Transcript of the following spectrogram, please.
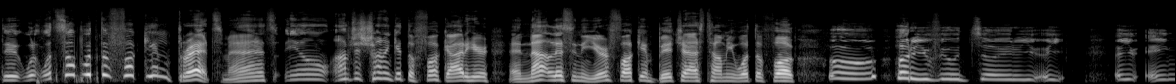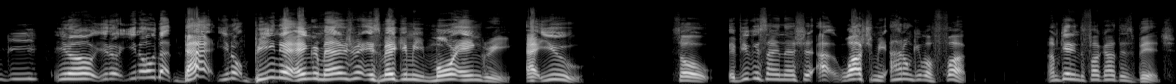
Dude, what, what's up with the fucking threats, man? It's you know, I'm just trying to get the fuck out of here and not listen to your fucking bitch ass tell me what the fuck. Oh, how do you feel inside? Are you, are you are you angry? You know, you know, you know that that you know, being at anger management is making me more angry at you. So if you can sign that shit, I, watch me. I don't give a fuck. I'm getting the fuck out this bitch.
